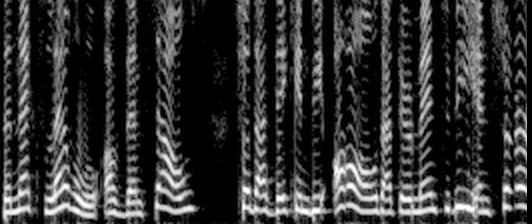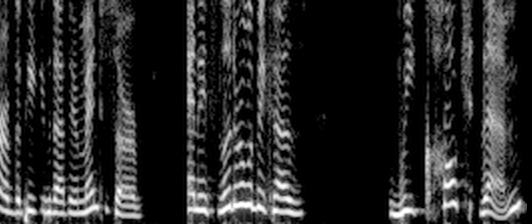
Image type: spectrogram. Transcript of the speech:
the next level of themselves so that they can be all that they're meant to be and serve the people that they're meant to serve? And it's literally because we coach them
